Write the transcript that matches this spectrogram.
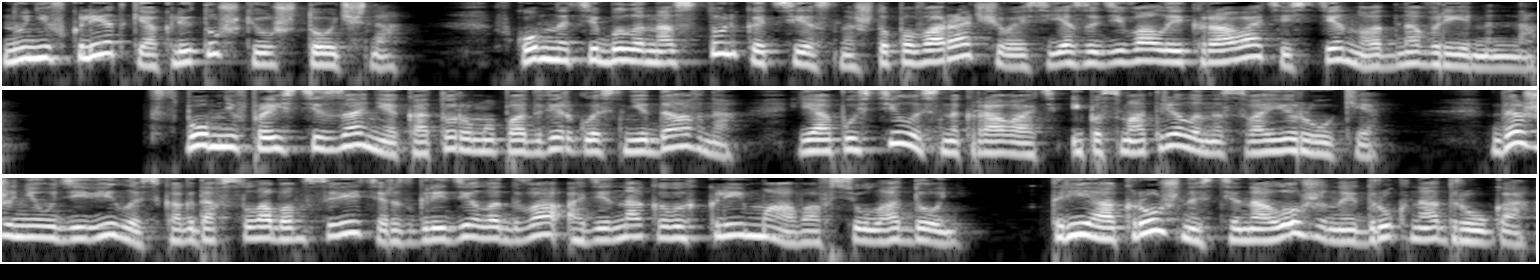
Ну не в клетке, а клетушке уж точно. В комнате было настолько тесно, что, поворачиваясь, я задевала и кровать, и стену одновременно. Вспомнив про истязание, которому подверглась недавно, я опустилась на кровать и посмотрела на свои руки. Даже не удивилась, когда в слабом свете разглядела два одинаковых клейма во всю ладонь. Три окружности, наложенные друг на друга.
